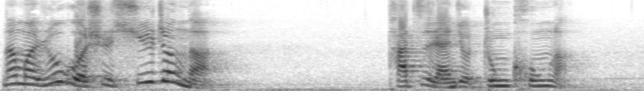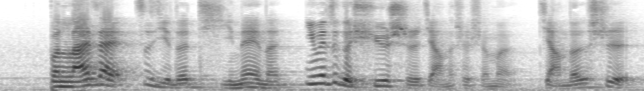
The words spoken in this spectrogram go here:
那么如果是虚症呢，它自然就中空了。本来在自己的体内呢，因为这个虚实讲的是什么？讲的是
